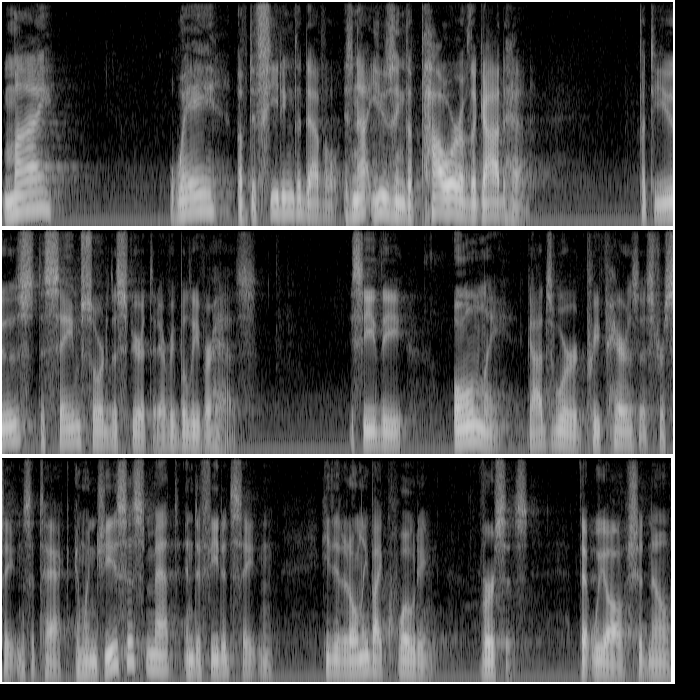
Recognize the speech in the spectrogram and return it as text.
My way of defeating the devil is not using the power of the Godhead, but to use the same sword of the Spirit that every believer has. You see, the only God's word prepares us for Satan's attack. And when Jesus met and defeated Satan, he did it only by quoting verses that we all should know.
